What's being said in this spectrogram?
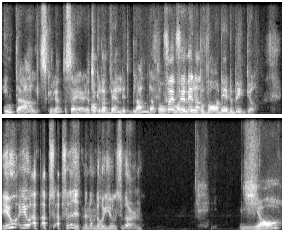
Inte allt skulle jag inte säga. Jag tycker det är väldigt blandat. Om, om man nu går in på vad det är du bygger. Jo, jo ab abs- absolut, men om du har Jules Verne, Ja,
